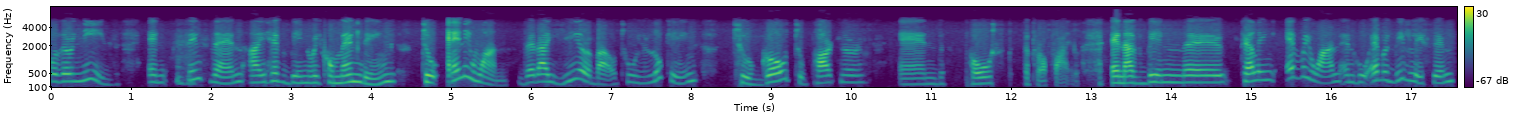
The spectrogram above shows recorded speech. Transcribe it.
for their needs. And mm-hmm. since then, I have been recommending to anyone that I hear about who is looking to go to partners and post the profile. And I've been uh, telling everyone and whoever did listen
